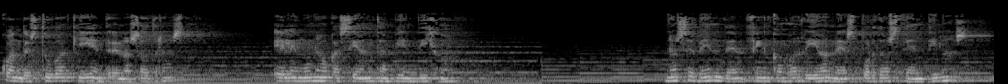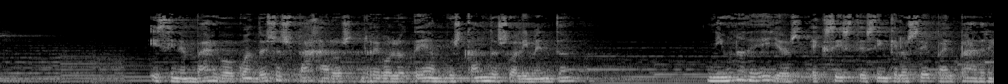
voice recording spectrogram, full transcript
Cuando estuvo aquí entre nosotros, Él en una ocasión también dijo, ¿no se venden cinco gorriones por dos céntimos? Y sin embargo, cuando esos pájaros revolotean buscando su alimento, ni uno de ellos existe sin que lo sepa el Padre,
